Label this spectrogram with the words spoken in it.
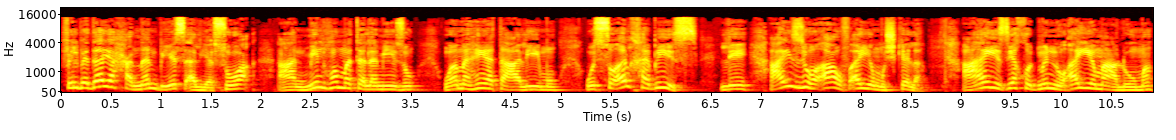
في البداية حنان بيسأل يسوع عن مين هم تلاميذه وما هي تعاليمه والسؤال خبيث ليه؟ عايز يوقعه في أي مشكلة عايز ياخد منه أي معلومة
